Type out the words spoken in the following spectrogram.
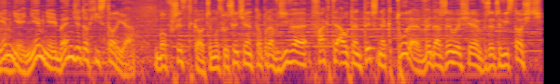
Niemniej, niemniej będzie to historia, bo wszystko, o czym usłyszycie, to prawdziwe fakty autentyczne, które wydarzyły się w rzeczywistości.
